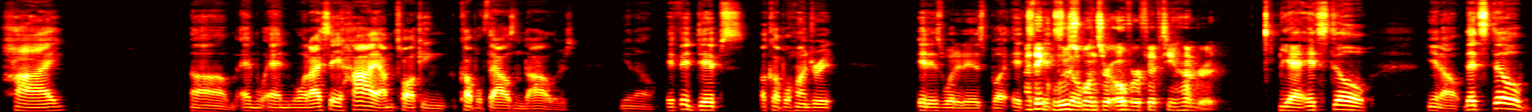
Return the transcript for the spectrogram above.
high. Um, and and when I say high, I'm talking a couple thousand dollars. You know, if it dips a couple hundred, it is what it is. But it's I think loose still- ones are over fifteen hundred. yeah, it's still, you know, that's still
